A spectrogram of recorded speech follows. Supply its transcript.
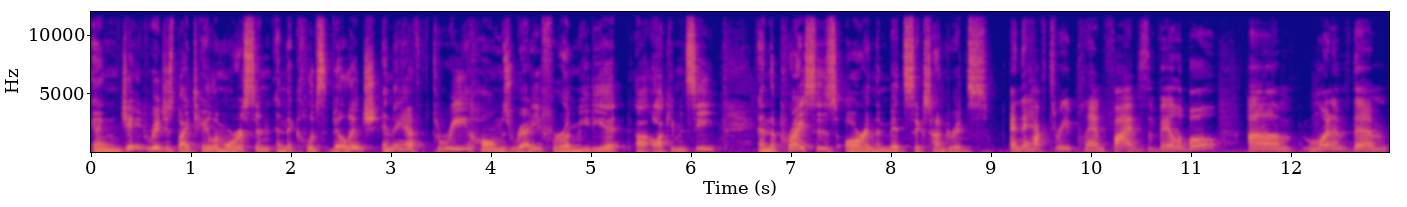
And Jade Ridge is by Taylor Morrison and the Cliffs Village. And they have three homes ready for immediate uh, occupancy. And the prices are in the mid 600s. and they have three plan fives available. Um, one of them,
